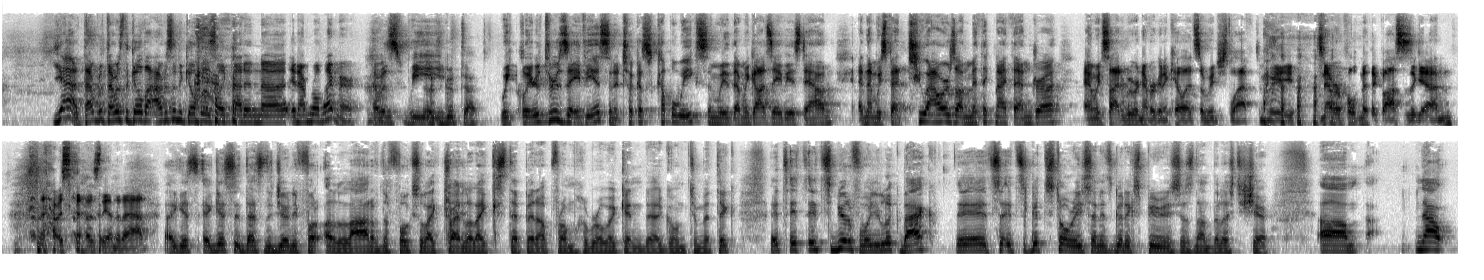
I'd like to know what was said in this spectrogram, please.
Yeah, that was that was the guild. I was in a guild that was like that in uh, in Emerald Nightmare. That was we It was good time. we cleared through Xavius, and it took us a couple weeks, and we then we got Xavius down, and then we spent two hours on Mythic Nythendra, and we decided we were never going to kill it, so we just left, and we never pulled Mythic bosses again. that was that was the end of that. I guess I guess that's the journey for a lot of the folks who like try to like step it up from heroic and uh, go into mythic. It's it's it's beautiful when you look back. It's it's good stories and it's good experiences nonetheless to share. Um, now,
